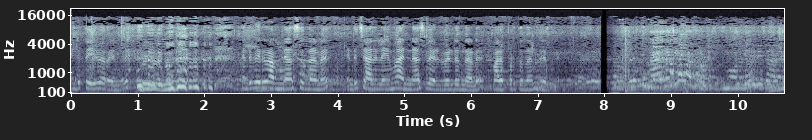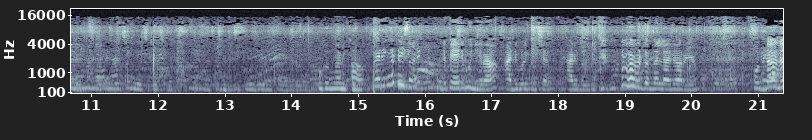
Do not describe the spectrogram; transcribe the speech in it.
എന്റെ പേര് പറയണ്ടേ? എന്റെ പേര് റംനാസ് എന്നാണ്. എന്റെ ചാനൽ നെയിം അന്നാസ് വെൽവെൽഡ് എന്നാണ്. മലപ്പുറത്ത് നിന്നാണ് വരുന്നത്. എന്റെ പേര് മുനീറ. അടിപൊളി കിച്ചൺ. അടിപൊളി കിച്ചൺ. പെട്ടെന്ന് എല്ലാവരും അറിയും. ഫുഡാണ്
